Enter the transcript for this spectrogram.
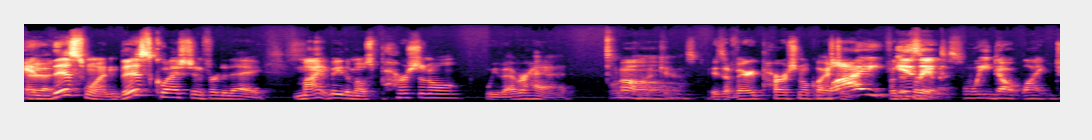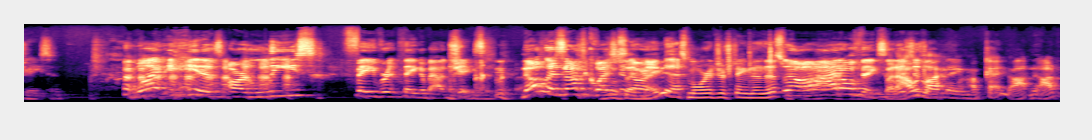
And this one, this question for today, might be the most personal we've ever had on the Oh. podcast. It's a very personal question Why for the is three it of us. we don't like Jason? what is our least favorite thing about Jason? No, that's not the question. say, maybe that's more interesting than this No, one. I don't think so. But It's I was like, thing. okay, I, I,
